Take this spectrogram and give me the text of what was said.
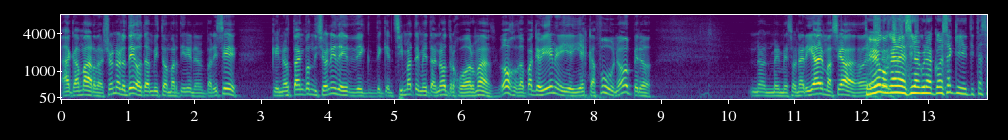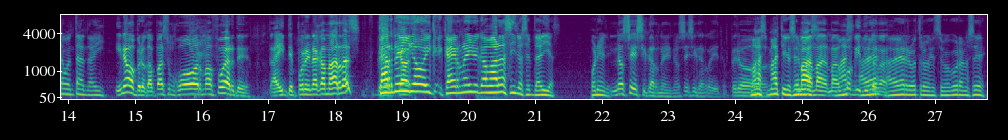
a Camarda. Yo no lo tengo tan visto a Martirena, me parece que no está en condiciones de, de- de que encima te metan otro jugador más. Ojo, capaz que viene y, y es Cafú, ¿no? Pero no, me, me sonaría demasiado. Te veo con ganas de decir alguna cosa que te estás aguantando ahí. Y no, pero capaz un jugador más fuerte. Ahí te ponen a Camardas. Carneiro y, Carneiro y Camarda sí lo aceptarías. Ponele. No sé si Carneiro, no sé si Carneiro, pero... Más, más tiene que ser más. más. Más, más, un poquitito a ver, más. A ver, otro que se me ocurra, no sé.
